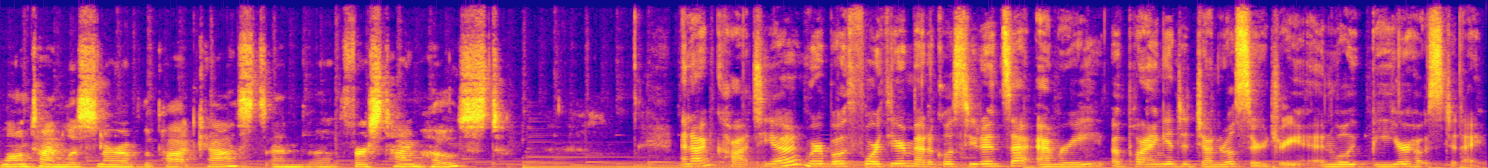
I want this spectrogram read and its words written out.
longtime listener of the podcast and a first time host. And I'm Katya. We're both fourth year medical students at Emory applying into general surgery, and we'll be your host today.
